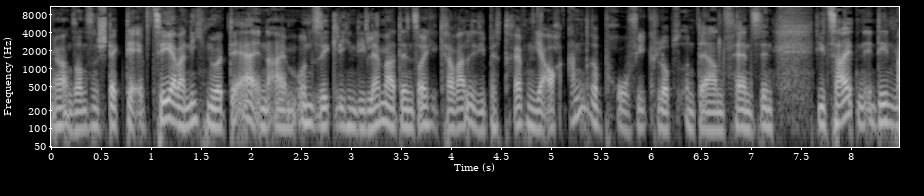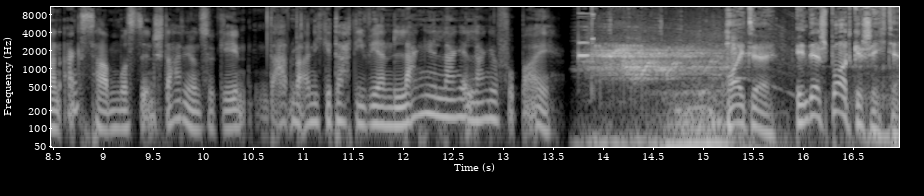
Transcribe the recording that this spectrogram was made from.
Ja, ansonsten steckt der FC aber nicht nur der in einem unsäglichen Dilemma, denn solche Krawalle, die betreffen ja auch andere Profiklubs und deren Fans. Denn die Zeiten, in denen man Angst haben musste, ins Stadion zu gehen, da hatten wir eigentlich gedacht, die wären lange, lange, lange vorbei. Heute in der Sportgeschichte.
